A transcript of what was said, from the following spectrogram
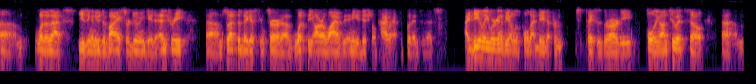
um, whether that's using a new device or doing data entry. Um, so that's the biggest concern of what's the ROI of any additional time I have to put into this. ideally, we're going to be able to pull that data from places that are already holding on to it. So um,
